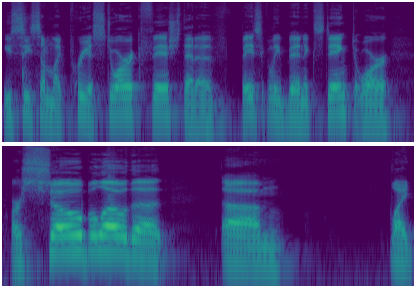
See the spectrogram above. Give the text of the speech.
You see some like prehistoric fish that have basically been extinct or are so below the um, like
